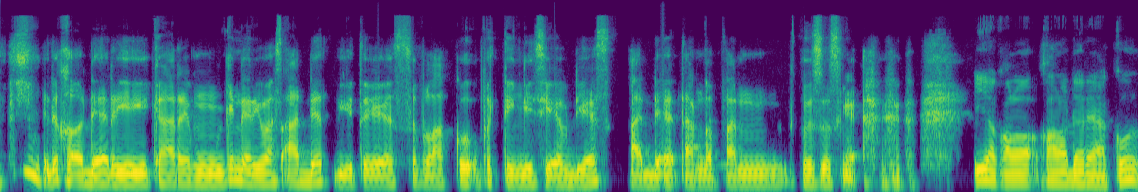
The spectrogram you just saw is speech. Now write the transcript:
Itu kalau dari Karim, mungkin dari Mas Adet gitu ya, selaku petinggi CFDS, ada tanggapan khusus nggak? iya, kalau kalau dari aku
